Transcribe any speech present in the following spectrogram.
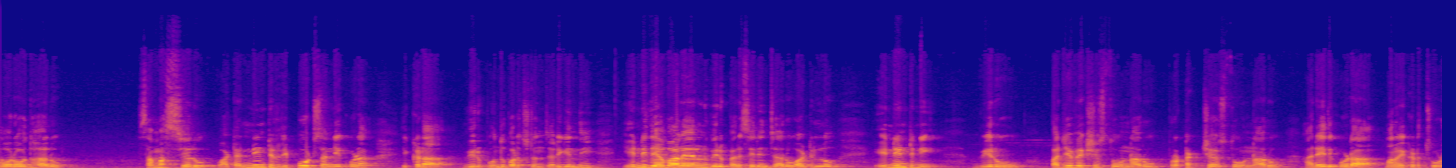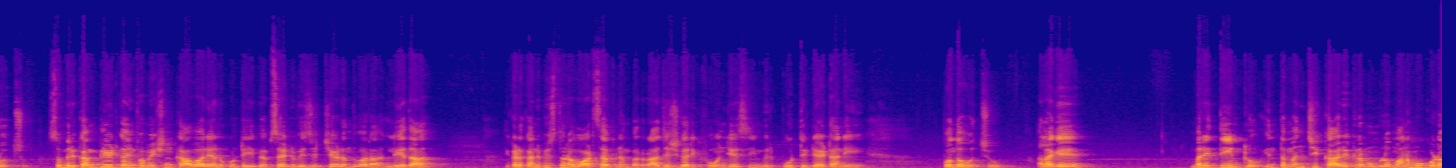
అవరోధాలు సమస్యలు వాటన్నింటి రిపోర్ట్స్ అన్నీ కూడా ఇక్కడ వీరు పొందుపరచడం జరిగింది. ఎన్ని దేవాలయాలను వీరు పరిశీలించారు వాటిల్లో ఎన్నింటిని వీరు పర్యవేక్షిస్తూ ఉన్నారు ప్రొటెక్ట్ చేస్తూ ఉన్నారు అనేది కూడా మనం ఇక్కడ చూడొచ్చు. సో మీరు కంప్లీట్గా ఇన్ఫర్మేషన్ కావాలి అనుకుంటే ఈ వెబ్సైట్ని విజిట్ చేయడం ద్వారా లేదా ఇక్కడ కనిపిస్తున్న వాట్సాప్ నెంబర్ రాజేష్ గారికి ఫోన్ చేసి మీరు పూర్తి డేటాని పొందవచ్చు. అలాగే మరి దీంట్లో ఇంత మంచి కార్యక్రమంలో మనము కూడా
